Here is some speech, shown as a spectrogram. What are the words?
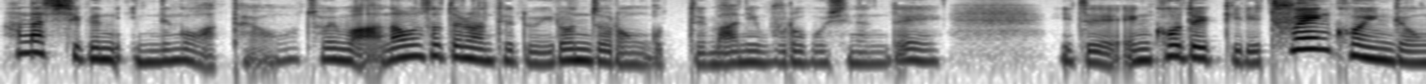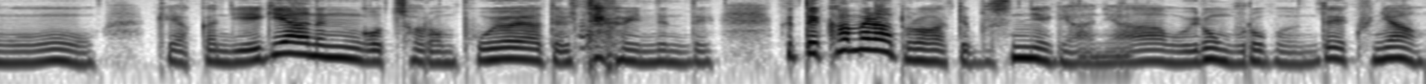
하나씩은 있는 것 같아요. 저희 뭐 아나운서들한테도 이런저런 것들 많이 물어보시는데, 이제 앵커들끼리 투앵커인 경우, 이렇게 약간 얘기하는 것처럼 보여야 될 때가 있는데, 그때 카메라 돌아갈 때 무슨 얘기 하냐, 뭐 이런 물어보는데, 그냥,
